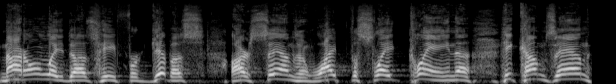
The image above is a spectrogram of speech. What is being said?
not only does He forgive us our sins and wipe the slate clean, He comes in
